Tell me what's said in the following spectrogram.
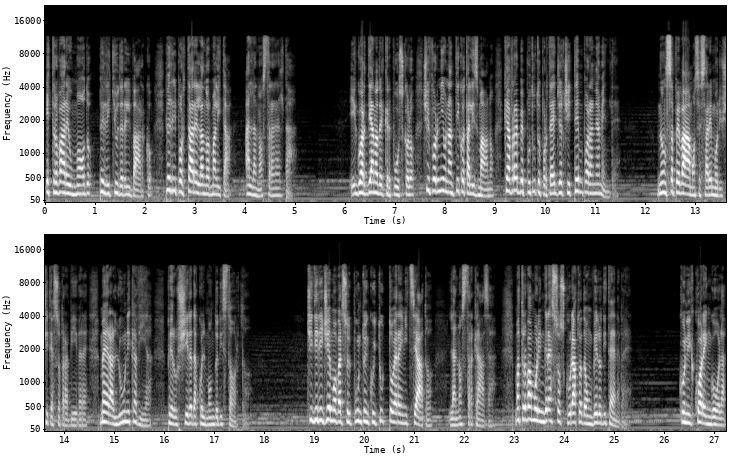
e trovare un modo per richiudere il varco, per riportare la normalità alla nostra realtà. Il guardiano del crepuscolo ci fornì un antico talismano che avrebbe potuto proteggerci temporaneamente. Non sapevamo se saremmo riusciti a sopravvivere, ma era l'unica via per uscire da quel mondo distorto. Ci dirigemmo verso il punto in cui tutto era iniziato, la nostra casa, ma trovammo l'ingresso oscurato da un velo di tenebre. Con il cuore in gola,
